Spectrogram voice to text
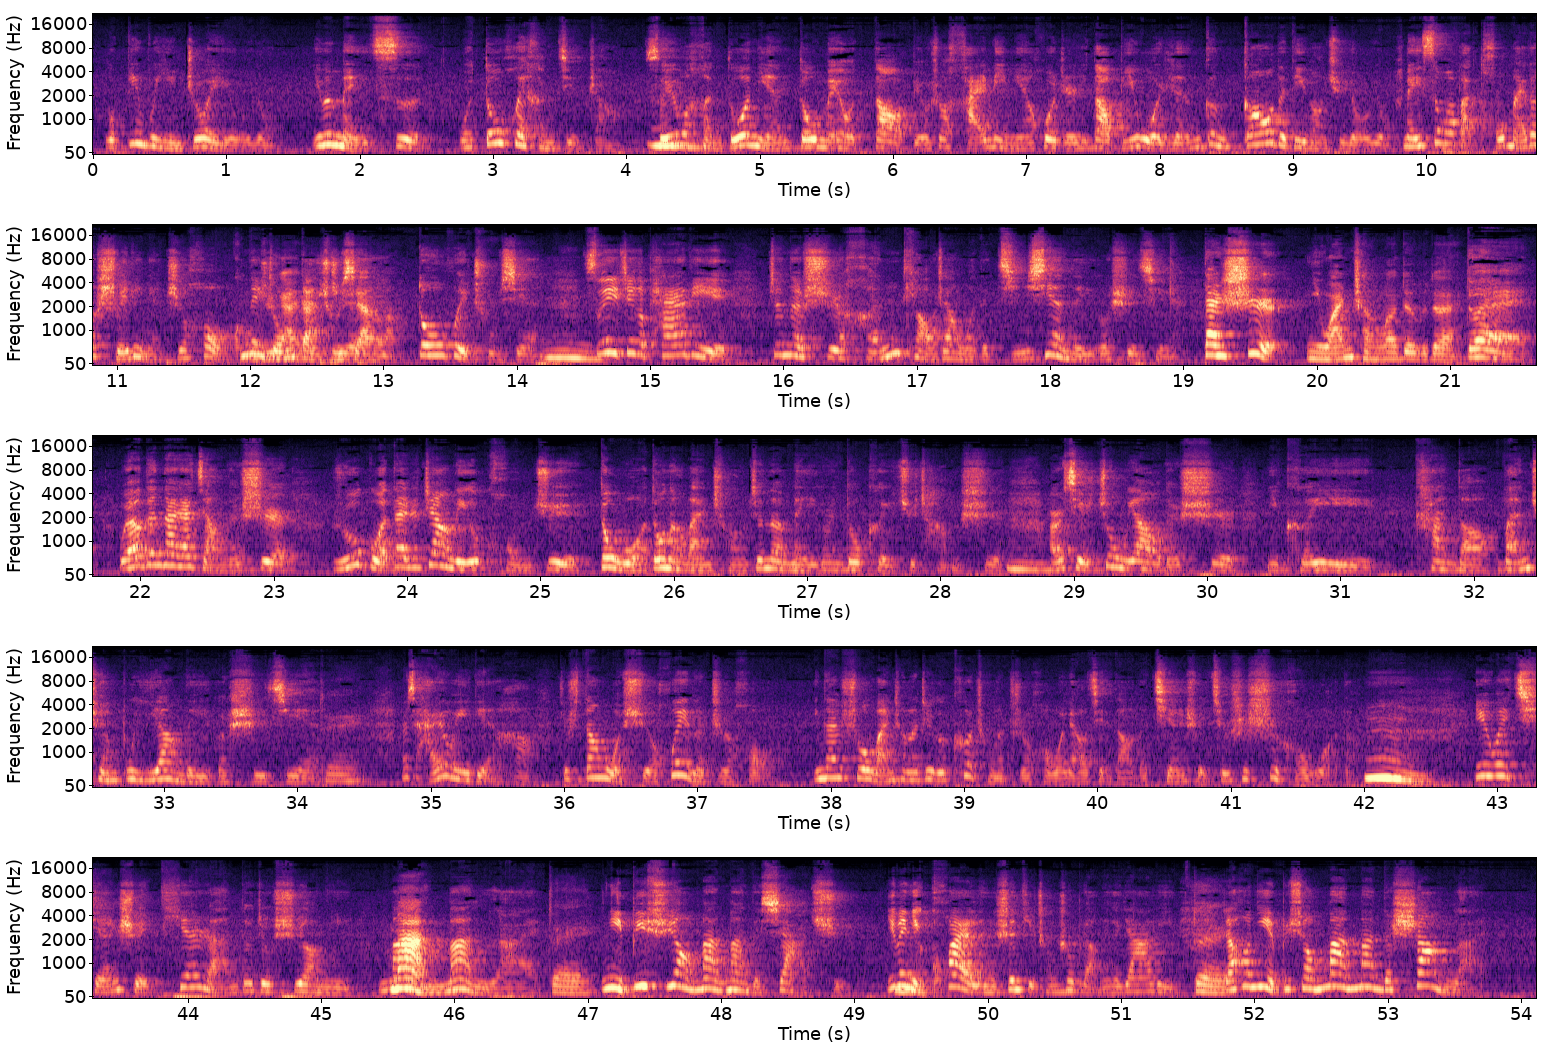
我并不 enjoy 游泳，因为每一次我都会很紧张。所以我很多年都没有到，比如说海里面，或者是到比我人更高的地方去游泳。每一次我把头埋到水里面之后，那种感觉出现了，都会出现。嗯，所以这个 Paddy 真的是很挑战我的极限的一个事情。但是你完成了，对不对？对，我要跟大家讲的是，如果带着这样的一个恐惧的我都能完成，真的每一个人都可以去尝试。嗯，而且重要的是，你可以。看到完全不一样的一个世界，对。而且还有一点哈，就是当我学会了之后，应该说完成了这个课程了之后，我了解到的潜水其实是适合我的。嗯，因为潜水天然的就需要你慢慢来，对，你必须要慢慢的下去，因为你快了，你身体承受不了那个压力。对。然后你也必须要慢慢的上来，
